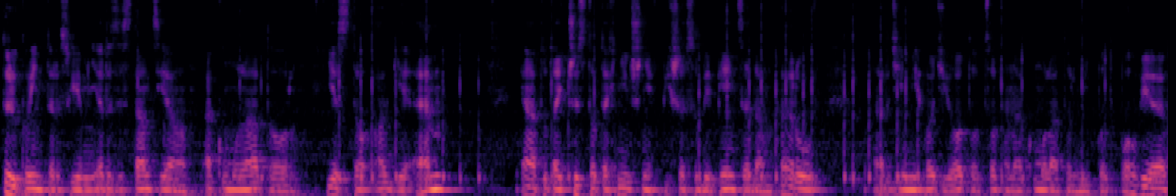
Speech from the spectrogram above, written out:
Tylko interesuje mnie rezystancja, akumulator. Jest to AGM. Ja tutaj czysto technicznie wpiszę sobie 500 amperów. Bardziej mi chodzi o to, co ten akumulator mi podpowie.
